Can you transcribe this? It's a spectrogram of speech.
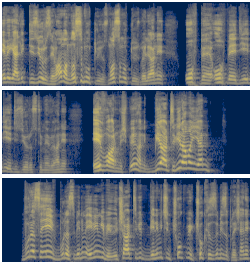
eve geldik diziyoruz evi ama nasıl mutluyuz nasıl mutluyuz böyle hani oh be oh be diye diye diziyoruz tüm evi hani ev varmış be hani bir artı bir ama yani burası ev burası benim evim gibi 3 artı 1 benim için çok büyük çok hızlı bir zıplayış hani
